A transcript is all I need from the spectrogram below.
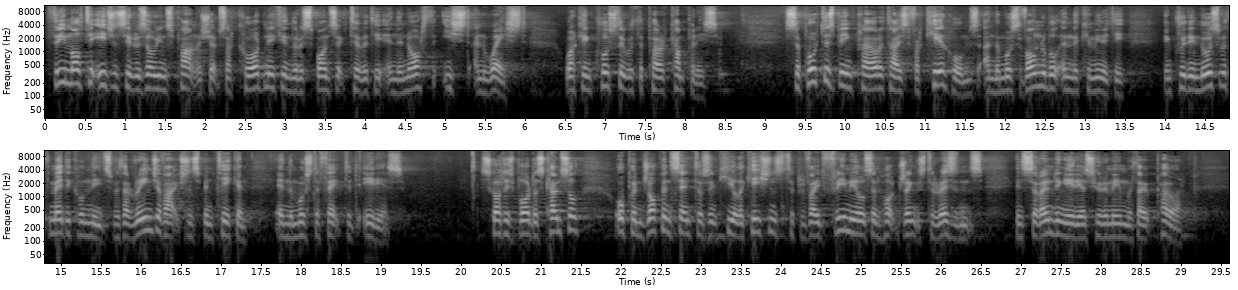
Three multi-agency resilience partnerships are coordinating the response activity in the north, east and west working closely with the power companies. Support is being prioritised for care homes and the most vulnerable in the community, including those with medical needs, with a range of actions being taken in the most affected areas. Scottish Borders Council opened drop-in centres in key locations to provide free meals and hot drinks to residents in surrounding areas who remain without power.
